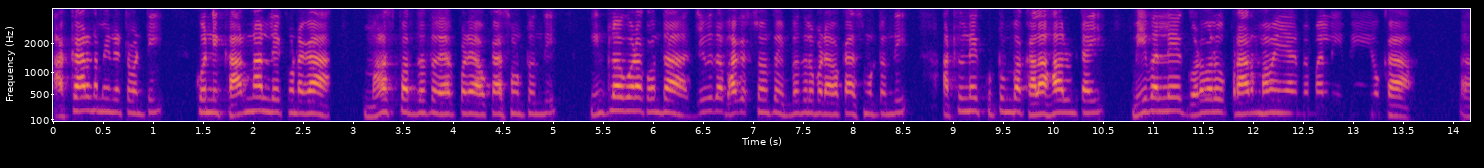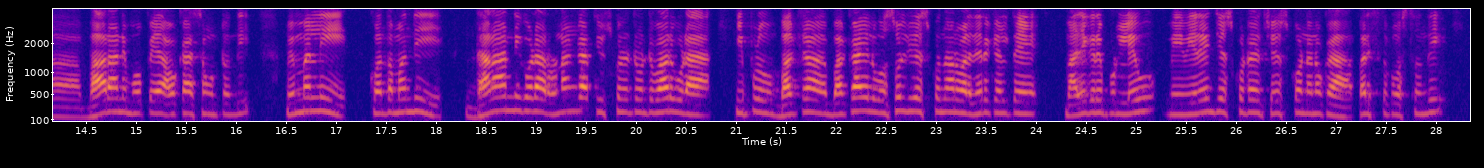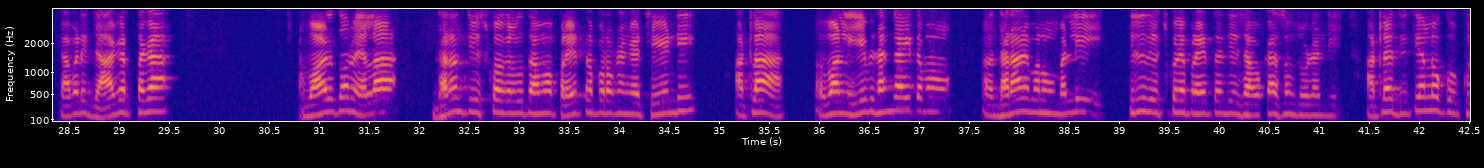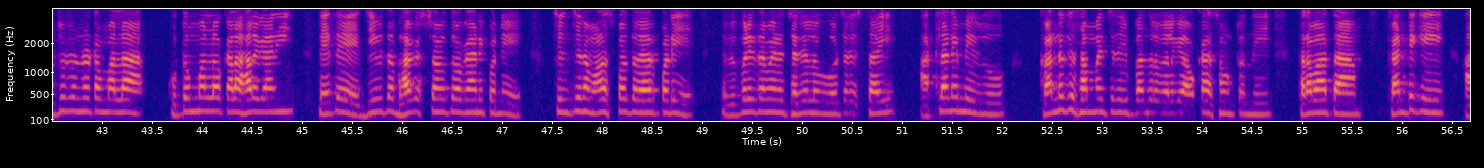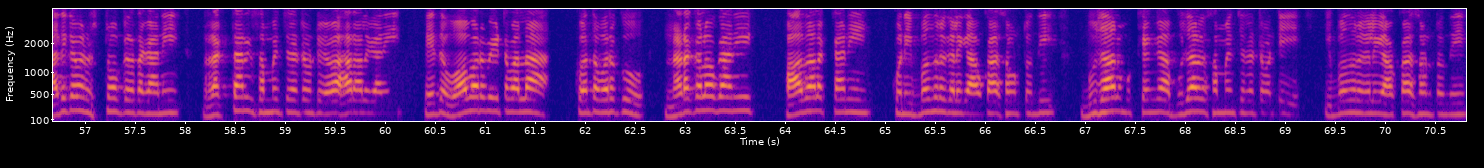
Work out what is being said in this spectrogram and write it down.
అకారణమైనటువంటి కొన్ని కారణాలు లేకుండా మనస్పర్ధతలు ఏర్పడే అవకాశం ఉంటుంది. ఇంట్లో కూడా కొంత జీవిత భాగస్వామ్యంతో ఇబ్బందులు పడే అవకాశం ఉంటుంది. అట్లనే కుటుంబ కలహాలు ఉంటాయి. మీ వల్లే గొడవలు ప్రారంభమయ్యాయి మిమ్మల్ని. మీ యొక్క భారాన్ని మోపే అవకాశం ఉంటుంది. మిమ్మల్ని కొంతమంది ధనాన్ని కూడా రుణంగా తీసుకున్నటువంటి వారు కూడా ఇప్పుడు బకా బకాయిలు వసూలు చేసుకుందామని వాళ్ళ దగ్గరికి వెళ్తే మా దగ్గర ఇప్పుడు లేవు. మేము మీరేం చేసుకుంటా? చేసుకోండి అని ఒక పరిస్థితికి వస్తుంది. కాబట్టి జాగ్రత్తగా వాళ్ళతోనూ ఎలా ధనం తీసుకోగలుగుతామో ప్రయత్నపూర్వకంగా చేయండి. అట్లా వాళ్ళని ఏ విధంగా అయితే మనం ధనాన్ని మనం మళ్ళీ తిరిగి తెచ్చుకునే ప్రయత్నం చేసే అవకాశం చూడండి. అట్లే ద్వితీయంలో కు- కుజుడు ఉండటం వల్ల కుటుంబంలో కలహాలు కానీ లేతే జీవిత భాగస్వామితో కానీ కొన్ని చిన్న చిన్న మనస్పర్ధలు ఏర్పడి విపరీతమైన చర్యలు గోచరిస్తాయి. అట్లనే మీరు కన్నుకి సంబంధించిన ఇబ్బందులు కలిగే అవకాశం ఉంటుంది. తర్వాత కంటికి అధికమైన ఉష్ణోగ్రత కానీ రక్తానికి సంబంధించినటువంటి వ్యవహారాలు కానీ లేదా ఓవర్ వెయిట్ వల్ల కొంతవరకు నడకలో కానీ పాదాలకు కానీ కొన్ని ఇబ్బందులు కలిగే అవకాశం ఉంటుంది. భుజాలు ముఖ్యంగా భుజాలకు సంబంధించినటువంటి ఇబ్బందులు కలిగే అవకాశం ఉంటుంది.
